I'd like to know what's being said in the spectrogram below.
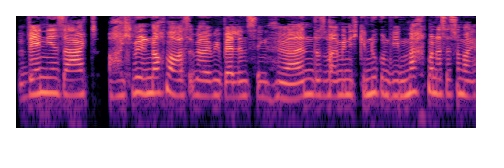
wenn ihr sagt, oh, ich will noch mal was über Rebalancing hören, das war mir nicht genug und wie macht man das jetzt nochmal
